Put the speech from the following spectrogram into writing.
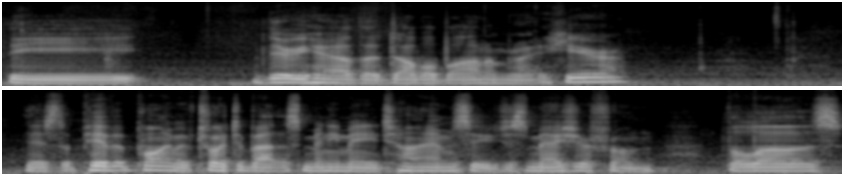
The There you have the double bottom right here. There's the pivot point. We've talked about this many, many times. So you just measure from the lows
